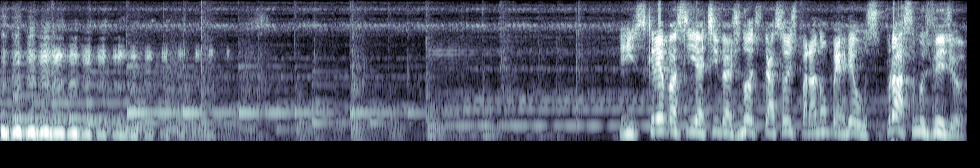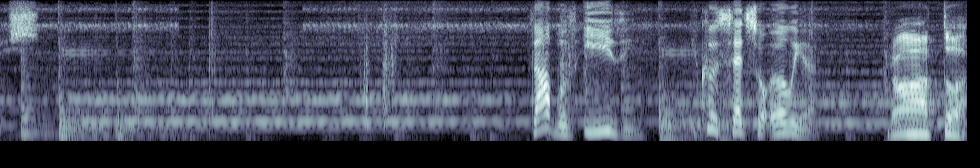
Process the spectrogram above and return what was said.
Inscreva-se e ative as notificações para não perder os próximos vídeos. That was easy. You could have said so earlier. Pronto.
